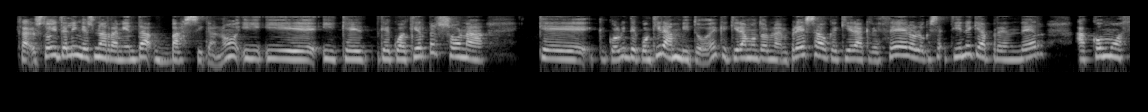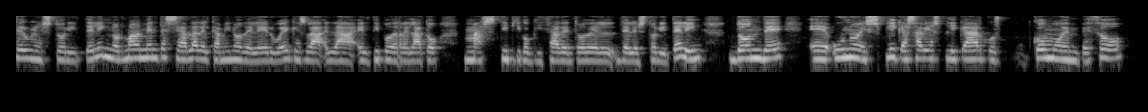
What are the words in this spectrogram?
Claro, storytelling es una herramienta básica, ¿no? Y, y, que, cualquier persona que, de cualquier ámbito, ¿eh? que quiera montar una empresa o que quiera crecer o lo que sea, tiene que aprender a cómo hacer un storytelling. Normalmente se habla del camino del héroe, que es el tipo de relato más típico quizá dentro del, del storytelling, donde eh, uno explica, sabe explicar, pues cómo empezó,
